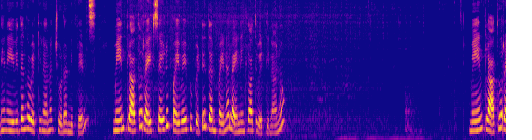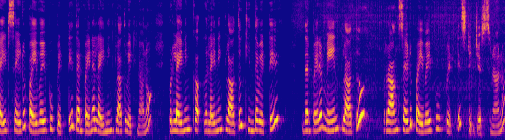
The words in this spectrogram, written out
నేను ఏ విధంగా పెట్టినానో చూడండి friends. Main cloth right side పైవైపు పెట్టి దానిపైన లైనింగ్ క్లాత్ పెట్టినాను. మెయిన్ క్లాత్ రైట్ సైడ్ పైవైపు పెట్టి దానిపైన లైనింగ్ క్లాత్ పెట్టినాను. ఇప్పుడు లైనింగ్ లైనింగ్ క్లాత్ కింద పెట్టి దానిపైన మెయిన్ క్లాత్ రాంగ్ సైడ్ పైవైపు పెట్టి స్టిచ్ చేస్తున్నాను.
